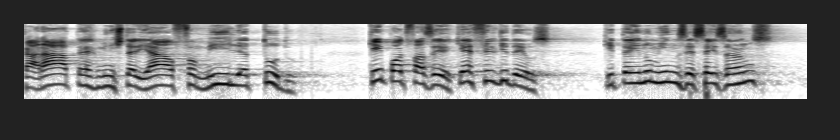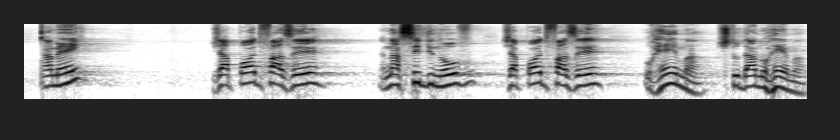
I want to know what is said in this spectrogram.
caráter, ministerial, família, tudo. Quem pode fazer? Quem é filho de Deus, que tem no mínimo 16 anos, amém? Já pode fazer, nascido de novo, já pode fazer o rema, estudar no rema.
